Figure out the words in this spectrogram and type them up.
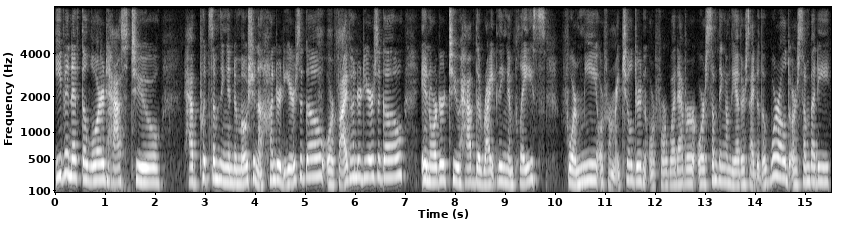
Even if the Lord has to have put something into motion a hundred years ago or 500 years ago in order to have the right thing in place for me or for my children or for whatever or something on the other side of the world or somebody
